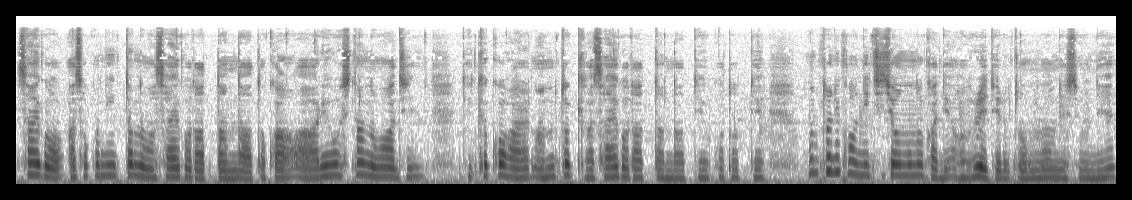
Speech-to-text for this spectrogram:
最後あそこに行ったのは最後だったんだとかあれをしたのは結局はあの時が最後だったんだっていうことって本当にこう日常の中で溢れてると思うんですよね。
